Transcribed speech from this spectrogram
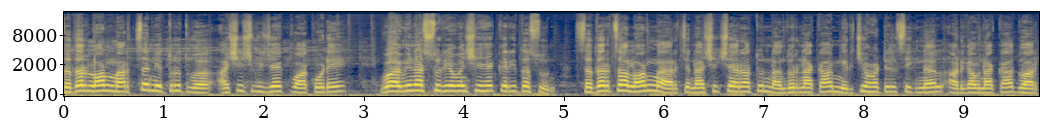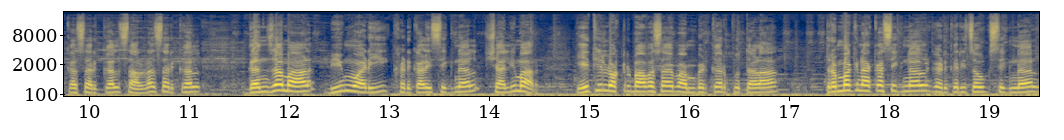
सदर लाँग मार्चचं नेतृत्व आशिष विजय वाकोडे व अविनाश सूर्यवंशी हे करीत असून सदरचा लाँग मार्च नाशिक शहरातून नांदूर नाका मिरची हॉटेल सिग्नल आडगाव नाका Dwarka circle Sarda circle Ganjmal Bhimwadi Khadkali signal Shalimar येथील डॉक्टर बाबासाहेब आंबेडकर पुतळा त्र्यंबक नाका सिग्नल गडकरी चौक सिग्नल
